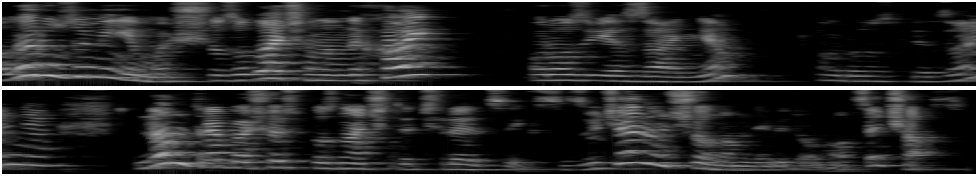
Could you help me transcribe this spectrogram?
Але розуміємо, що задача на нехай розв'язання. розв'язання. Нам треба щось позначити через X. Звичайно, що нам невідомо? Це час.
